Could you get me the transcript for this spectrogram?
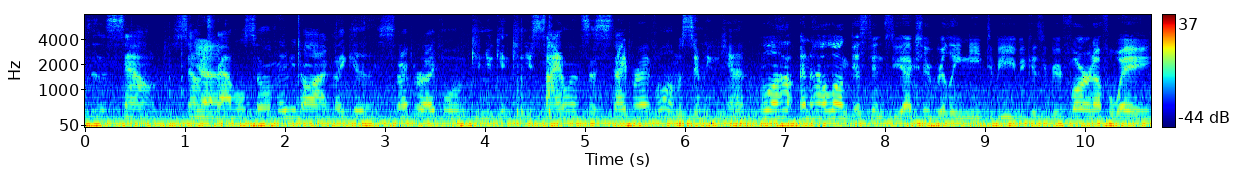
the sound, sound Yeah. travel. So maybe not. Like a sniper rifle. Can you get? Can you silence a sniper rifle? I'm assuming you can. Well, how, and how long distance do you actually really need to be? Because if you're far enough away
